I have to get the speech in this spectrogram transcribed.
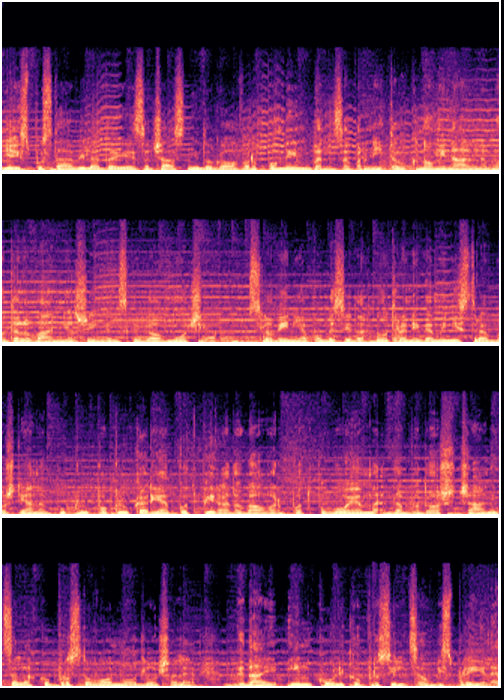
je izpostavila, da je začasni dogovor pomemben za vrnitev k nominalnemu delovanju šengenskega območja. Slovenija po besedah notranjega ministra Boštjana Poklukarja podpira dogovor pod pogojem, da bodo članice lahko prostovoljno odločale, kdaj in koliko prosilcev bi sprejele.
